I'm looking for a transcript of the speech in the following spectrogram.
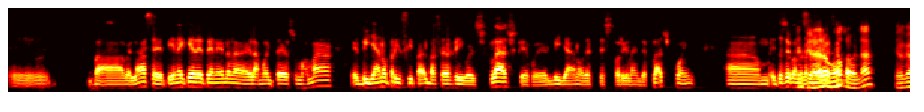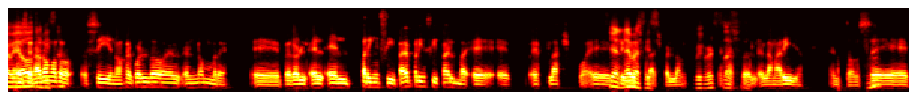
eh, va, ¿verdad? Se tiene que detener la, la muerte de su mamá. El villano principal va a ser Reverse Flash, que fue el villano de este storyline de Flashpoint. Um, entonces cuando Mencionaron regresa- otro, ¿verdad? Creo que había mencionaron otro. otro, sí, no recuerdo el, el nombre, eh, pero el, el, el principal, principal eh, eh, es Flash, eh, Sí. Flash, perdón. Reverse Flash. Exacto, el, el amarillo. Entonces,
